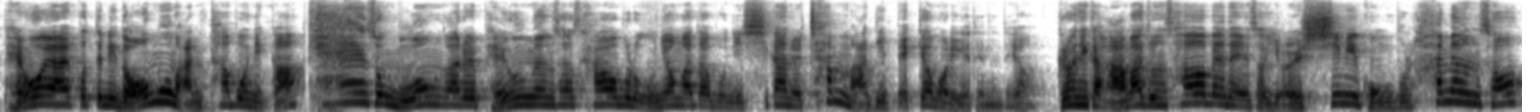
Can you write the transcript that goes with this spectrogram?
배워야 할 것들이 너무 많다 보니까 계속 무언가를 배우면서 사업을 운영하다 보니 시간을 참 많이 뺏겨버리게 되는데요. 그러니까 아마존 사업에 대해서 열심히 공부를 하면서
